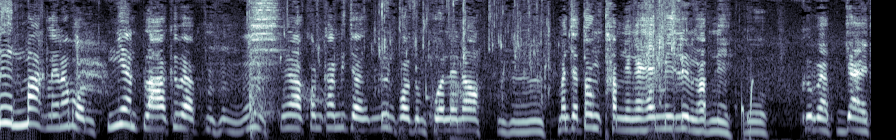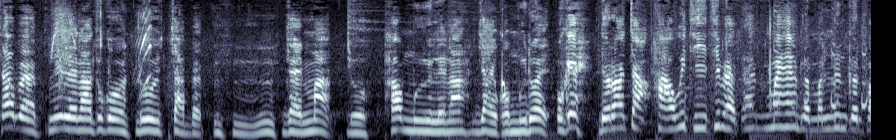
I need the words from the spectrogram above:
ลื่นมากเลยนะผม เงี้ยนปลาคือแบบอือหือเนี่ยค่อนข้างที่จะลื่นพอสมควรเลยเนาะมันจะต้องทำยังไงให้ไม่ลื่นครับนี่ดู คือแบบใหญ่เท่าแบบนี้เลยนะทุกคนดูจับแบบใหญ่มากดูเท่ามือเลยนะ ใหญ่กว่ามือด้วยโอเค เดี๋ยวเราจะหาวิธีที่แบบไม่ให้แบบมันลื่นเกินไป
